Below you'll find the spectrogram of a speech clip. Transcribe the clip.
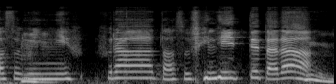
遊びに、ふふらーっと遊びに行ってたら、うん。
